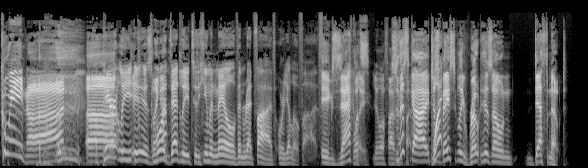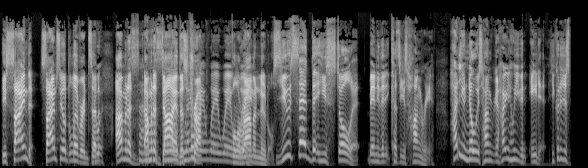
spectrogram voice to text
Queen on. Uh, Apparently, it is more Klingon? deadly to the human male than red five or yellow five. exactly. What's yellow five? so this five? guy just What? basically wrote his own death note. He signed it, signed, sealed, delivered, and said, Wait, "I'm gonna, I'm gonna Signed, die in this Wait, truck wait, wait, wait, full of ramen noodles." You said that he stole it, Benny, because he's hungry. How do you know he's hungry? How do you know he even ate it? He could have just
